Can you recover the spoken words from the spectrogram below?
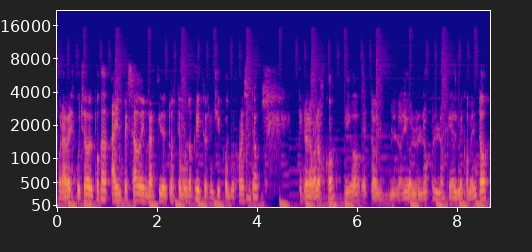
por haber escuchado el podcast, ha empezado a invertir en todo este mundo cripto, es un chico muy jovencito, que no lo conozco, digo, esto lo digo lo, que él me comentó,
